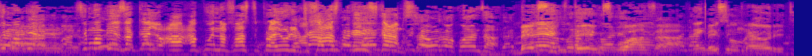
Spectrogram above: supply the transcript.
Simwambie simwambie Zakayo akuwe na first priority, first things comes. Basic things kwanza. Thank you so Basic priority.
